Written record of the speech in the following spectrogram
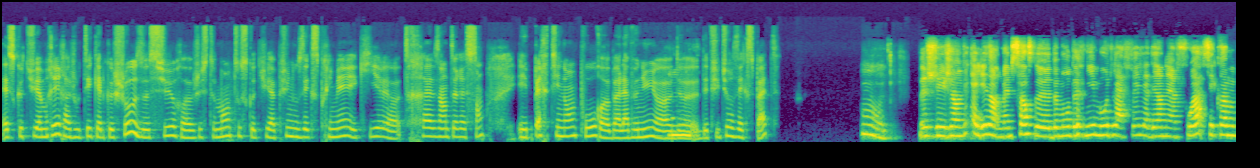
Est-ce que tu aimerais rajouter quelque chose sur justement tout ce que tu as pu nous exprimer et qui est très intéressant et pertinent pour bah, la venue euh, Mm. de, des futurs expats? Hmm. Mais j'ai, j'ai envie d'aller dans le même sens de, de mon dernier mot de la fin de la dernière fois. C'est comme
